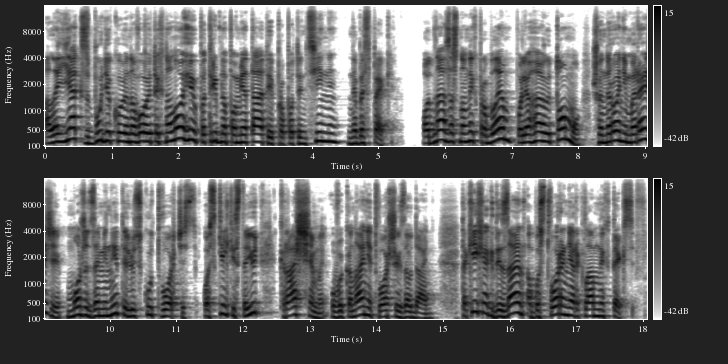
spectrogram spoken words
Але як з будь-якою новою технологією потрібно пам'ятати про потенційні небезпеки? Одна з основних проблем полягає у тому, що нейронні мережі можуть замінити людську творчість, оскільки стають кращими у виконанні творчих завдань, таких як дизайн або створення рекламних текстів.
